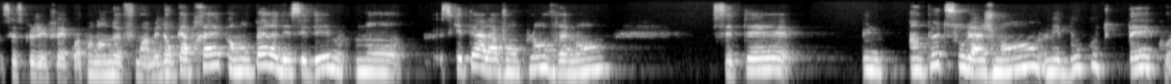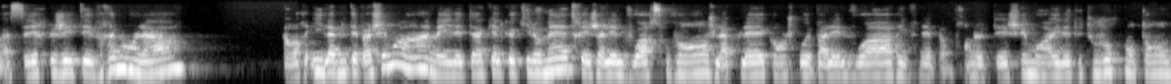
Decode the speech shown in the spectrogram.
c'est ce que j'ai fait quoi pendant neuf mois. Mais donc après, quand mon père est décédé, mon ce qui était à l'avant-plan vraiment, c'était un peu de soulagement, mais beaucoup de paix, quoi. C'est-à-dire que j'ai été vraiment là. Alors, il habitait pas chez moi, hein, mais il était à quelques kilomètres et j'allais le voir souvent. Je l'appelais quand je pouvais pas aller le voir. Il venait prendre le thé chez moi. Il était toujours content.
